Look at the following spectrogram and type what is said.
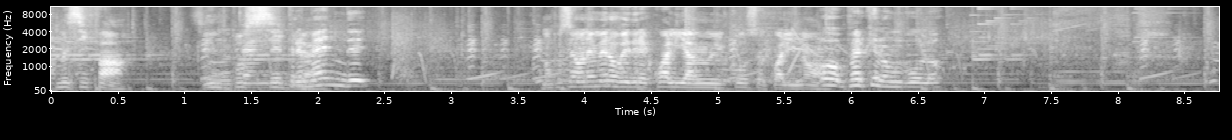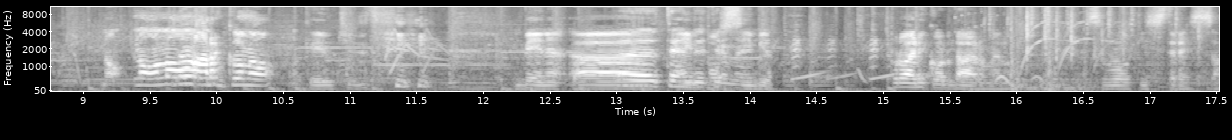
Come si fa? È Sono tende impossibile. tremende. Non possiamo nemmeno vedere quali hanno il coso e quali no. Oh, perché non volo? No, no, no, Marco, no. Ok, ucciditi. Bene, eh, è tende impossibile. Prova a ricordarmelo. Se proprio ti stressa.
